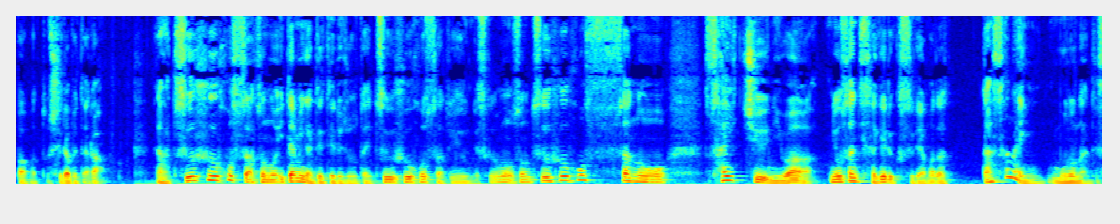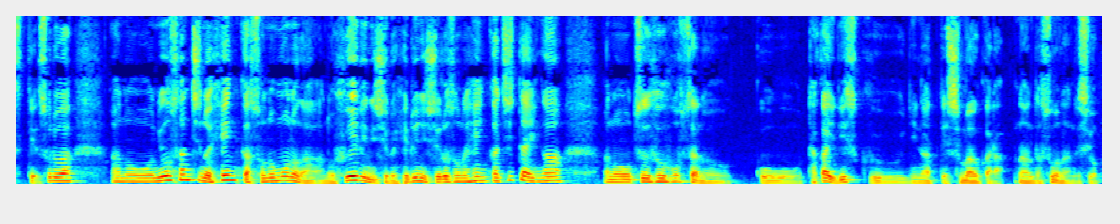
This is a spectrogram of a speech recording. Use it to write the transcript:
パパッと調べたら、だか痛風発作、その痛みが出てる状態、痛風発作というんですけども、その痛風発作の最中には尿酸値下げる薬はまだ出さないものなんですって。それは、あの、尿酸値の変化そのものが、あの、増えるにしろ減るにしろ、その変化自体が、あの、痛風発作の、こう、高いリスクになってしまうからなんだそうなんですよ。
